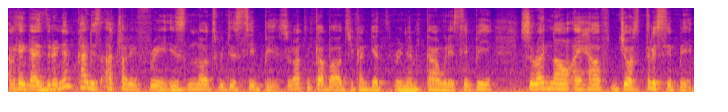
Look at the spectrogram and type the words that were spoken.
and again guys the rename card is actually free. It's not with a cp so don't think about you can get rename card with a cp so right now i have just three cp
